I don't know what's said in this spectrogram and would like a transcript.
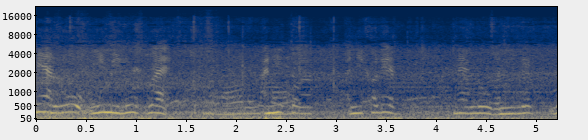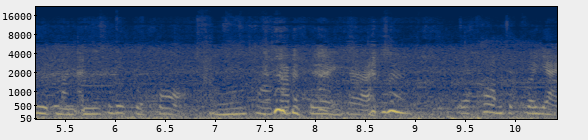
แม่ลูกนี่มีลูกด้วย อันนี้ตัว อันนี้เขาเรียก แม่ลูกอันนี้เรียกลูกมัน อันนี้เขาเรียกตัวพ่ออ๋อพ่อครับด้วยตัวพ่อมันจะตัวใหญ่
